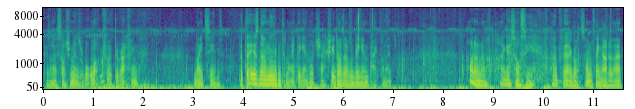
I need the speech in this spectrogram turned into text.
Because I have such miserable luck photographing night scenes. But there is no moon tonight again, which actually does have a big impact on it. I don't know. I guess I'll see. Hopefully I got something out of that.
